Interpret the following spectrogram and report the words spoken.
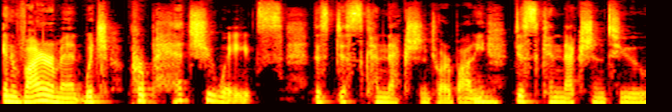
environment which perpetuates this disconnection to our body mm. disconnection to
